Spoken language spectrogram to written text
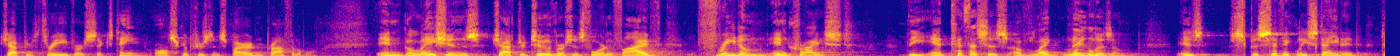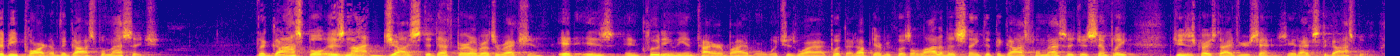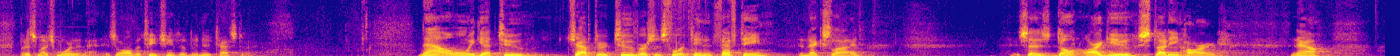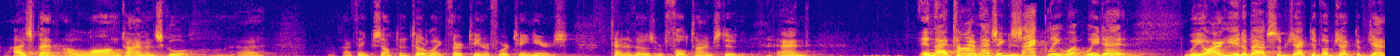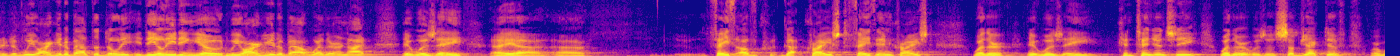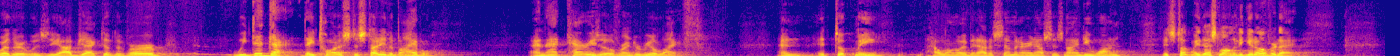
chapter 3, verse 16. All scripture is inspired and profitable. In Galatians chapter 2, verses 4 to 5, freedom in Christ, the antithesis of legalism, is specifically stated to be part of the gospel message. The gospel is not just the death, burial, resurrection. It is including the entire Bible, which is why I put that up there, because a lot of us think that the gospel message is simply Jesus Christ died for your sins. Yeah, that's the gospel, but it's much more than that. It's all the teachings of the New Testament. Now, when we get to chapter 2, verses 14 and 15, the next slide, it says, Don't argue, study hard. Now, I spent a long time in school. Uh, I think something total like 13 or 14 years. 10 of those were full time student. And in that time, that's exactly what we did. We argued about subjective, objective, genitive. We argued about the deleting yod. We argued about whether or not it was a, a, uh, a faith of Christ, faith in Christ, whether it was a contingency, whether it was a subjective, or whether it was the object of the verb. We did that. They taught us to study the Bible. And that carries over into real life. And it took me, how long have I been out of seminary now? Since 91? It's took me this long to get over that.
